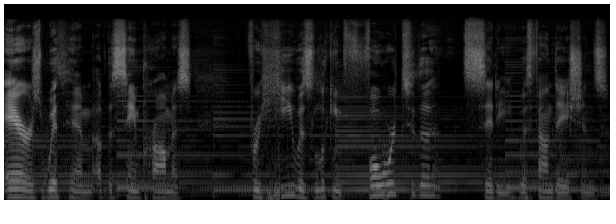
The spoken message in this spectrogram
heirs with him of the same promise. For he was looking forward to the city with foundations,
